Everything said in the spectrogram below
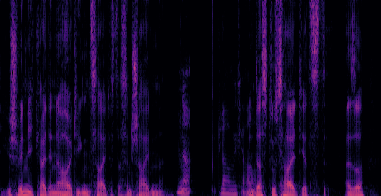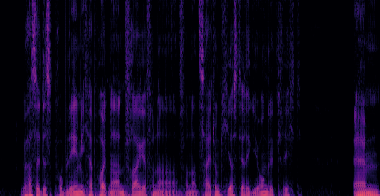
die Geschwindigkeit in der heutigen Zeit ist das Entscheidende. Ja, glaube ich auch. Und dass du es halt jetzt, also du hast ja das Problem, ich habe heute eine Anfrage von einer, von einer Zeitung hier aus der Region gekriegt. Ähm,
